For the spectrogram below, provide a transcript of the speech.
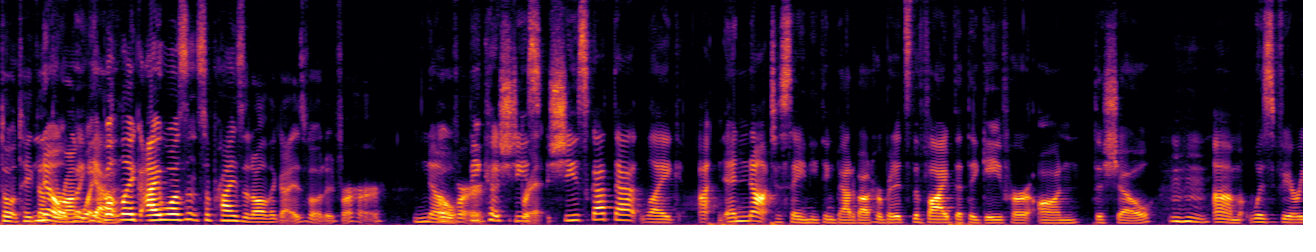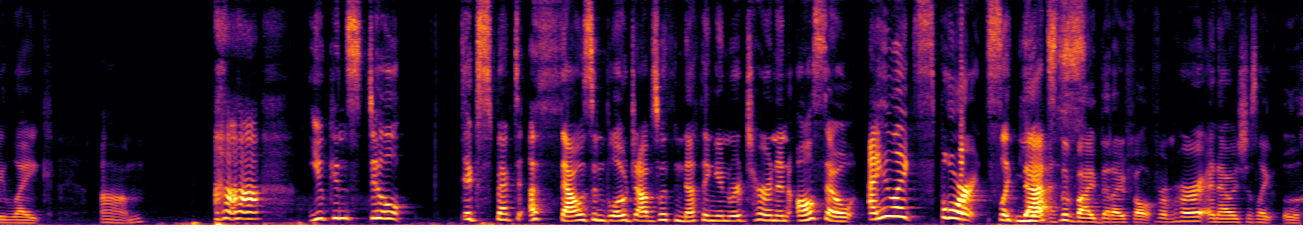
Don't take that No, the wrong but way. yeah. But like, I wasn't surprised that all the guys voted for her. No, because she's Britt. she's got that like, uh, and not to say anything bad about her, but it's the vibe that they gave her on the show. Mm-hmm. Um, was very like, um, you can still expect a thousand blowjobs with nothing in return, and also I like sports. Like that's the vibe that I felt from her, and I was just like, ugh.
